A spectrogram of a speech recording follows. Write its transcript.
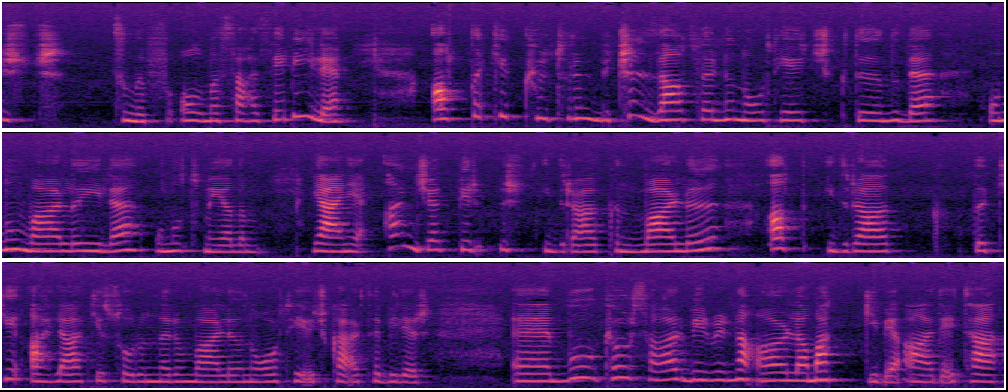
üst sınıf olması hasebiyle alttaki kültürün bütün zaaflarının ortaya çıktığını da onun varlığıyla unutmayalım. Yani ancak bir üst idrakın varlığı alt idraktaki ahlaki sorunların varlığını ortaya çıkartabilir. E, bu kör sağır birbirine ağırlamak gibi adeta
